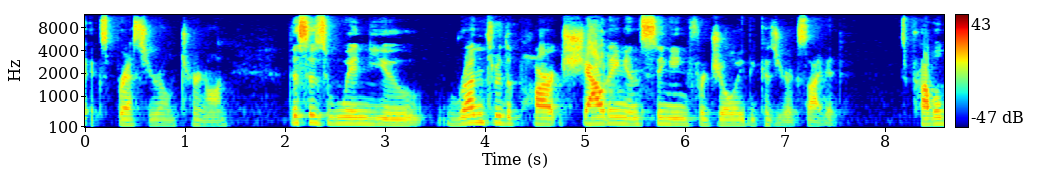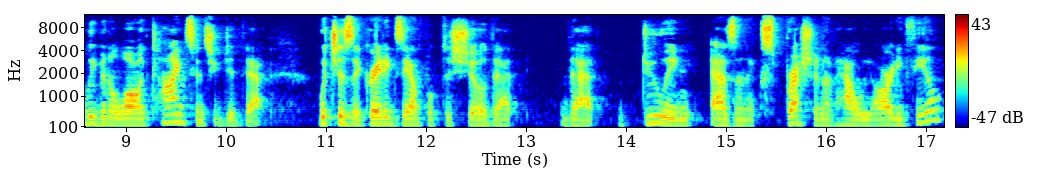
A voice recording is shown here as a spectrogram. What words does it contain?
express your own turn on. This is when you run through the park shouting and singing for joy because you're excited. It's probably been a long time since you did that, which is a great example to show that that doing as an expression of how we already feel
